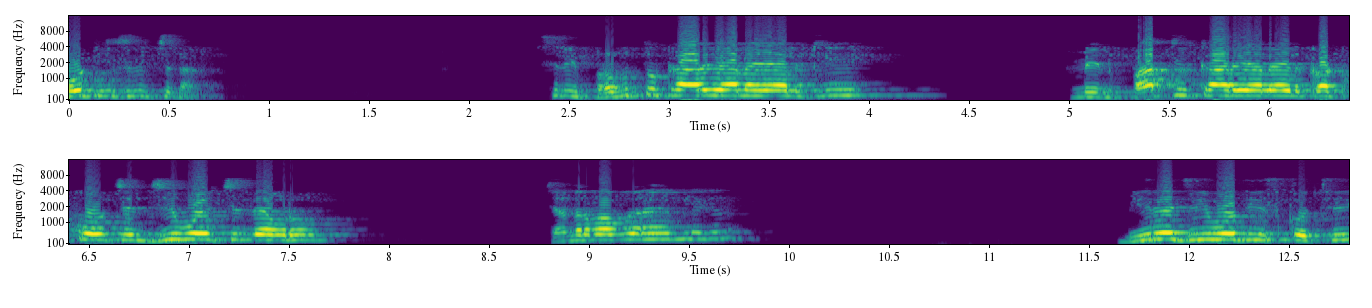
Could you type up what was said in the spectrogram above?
నోటీసులు ఇచ్చినారు. శ్రీ ప్రభుత్వ కార్యాలయాలకి మీన్ పార్టీ కార్యాలయాలు కట్టుకోవచ్చని జీవో ఇచ్చింది ఎవరు? చంద్రబాబు గారు హయాంలే కదా. మీరే జీవో తీసుకొచ్చి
